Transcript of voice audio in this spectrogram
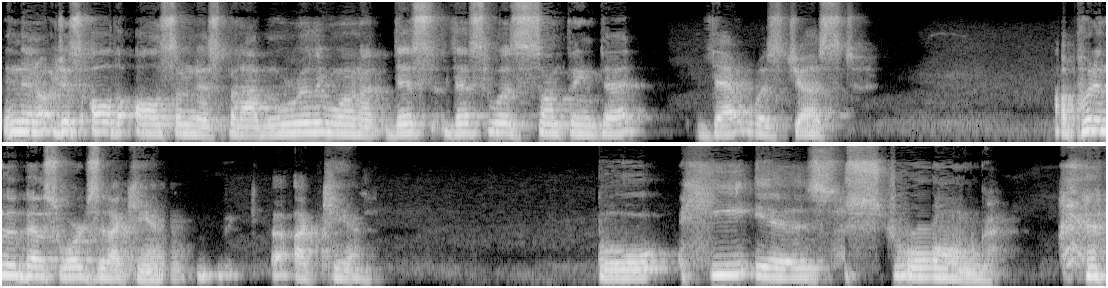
and then just all the awesomeness. But I really want to. This this was something that that was just. I'll put in the best words that I can. I can. Oh, he is strong.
